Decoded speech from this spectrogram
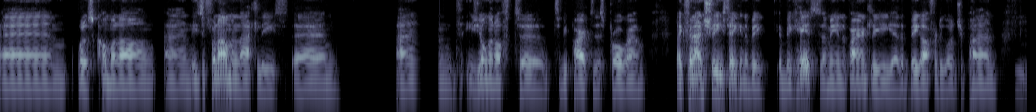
um, but it's come along, and he's a phenomenal athlete. Um, and and he's young enough to to be part of this program. Like financially, he's taking a big a big hit. I mean, apparently he had a big offer to go to Japan. Hmm.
